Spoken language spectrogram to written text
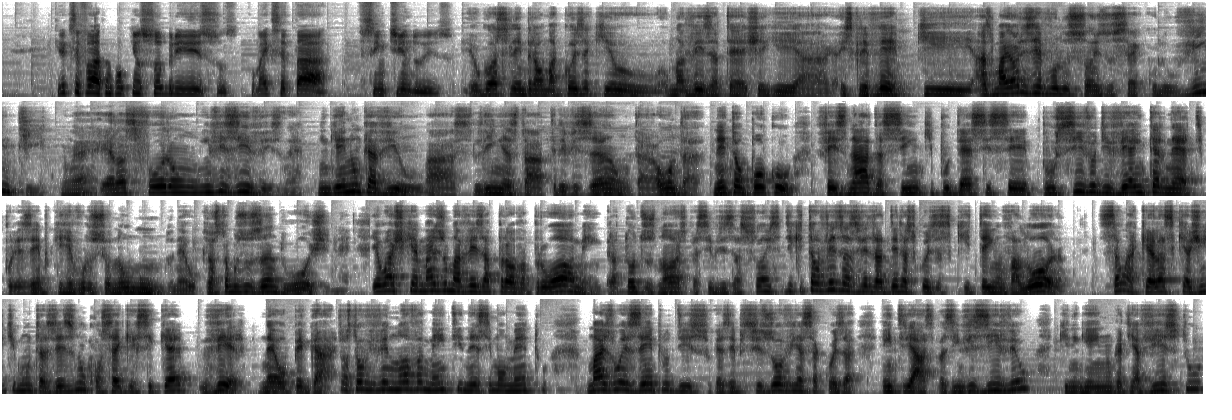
Queria que você falasse um pouquinho sobre isso. Como é que você está sentindo isso. Eu gosto de lembrar uma coisa que eu uma vez até cheguei a escrever, que as maiores revoluções do século XX, não é? Elas foram invisíveis, né? Ninguém nunca viu as linhas da televisão, da onda, nem tampouco fez nada assim que pudesse ser possível de ver a internet, por exemplo, que revolucionou o mundo, né? O que nós estamos usando hoje, né? Eu acho que é mais uma vez a prova para o homem, para todos nós, para civilizações, de que talvez as verdadeiras coisas que têm um valor são aquelas que a gente muitas vezes não consegue sequer ver, né, ou pegar. Nós estamos vivendo novamente nesse momento mais um exemplo disso, quer dizer, precisou vir essa coisa entre aspas invisível que ninguém nunca tinha visto.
